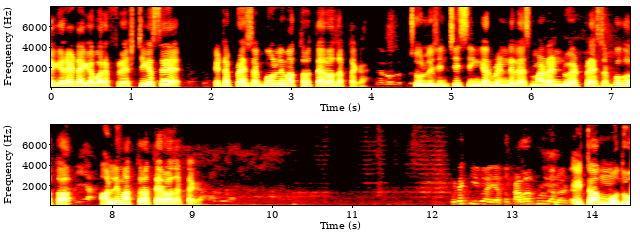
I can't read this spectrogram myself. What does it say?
এগারেট একেবারে ফ্রেশ ঠিক আছে? এটা প্রাইস রাখব অনলি মাত্র তেরো হাজার টাকা। চল্লিশ ইঞ্চি সিঙ্গার ব্র্যান্ডের স্মার্ট অ্যান্ড্রয়েড প্রাইস রাখব কত? অনলি মাত্র তেরো হাজার টাকা। এটা মধু।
